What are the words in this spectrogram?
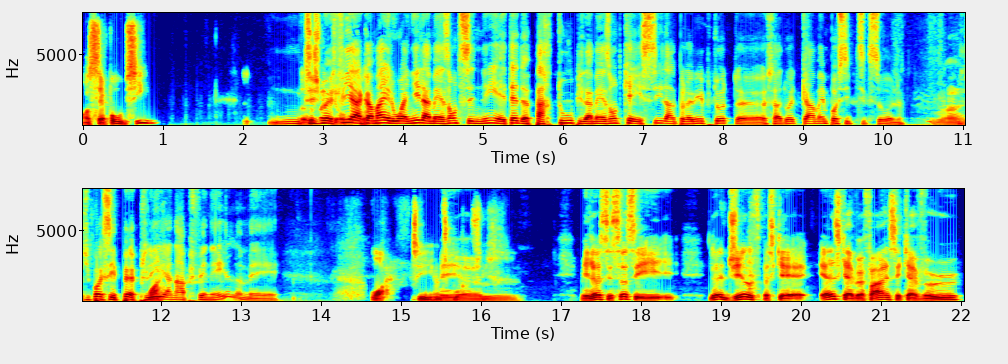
On ne sait pas aussi. Mm, Ça Si je me fie à comment éloigner la maison de Sydney elle était de partout, puis la maison de Casey dans le premier, puis tout, euh, ça doit être quand même pas si petit que ça. Là. Ouais. Je dis pas que c'est peuplé Ouais. à n'en plus finir, là, mais. Ouais. Mais, euh, mais là, c'est ça, c'est. Là, Jill, parce que elle, ce qu'elle veut faire, c'est qu'elle veut.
